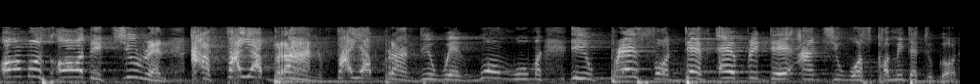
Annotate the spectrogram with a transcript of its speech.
almost all the children are firebrand. Firebrand. They were one woman. He prays for them every day and she was committed to God.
